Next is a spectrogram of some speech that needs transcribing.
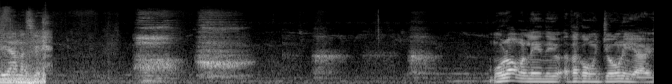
တရားနာစေ မိုးတော့မလင်းသေးဘူးအသကုံကျုံးနေရပြီ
